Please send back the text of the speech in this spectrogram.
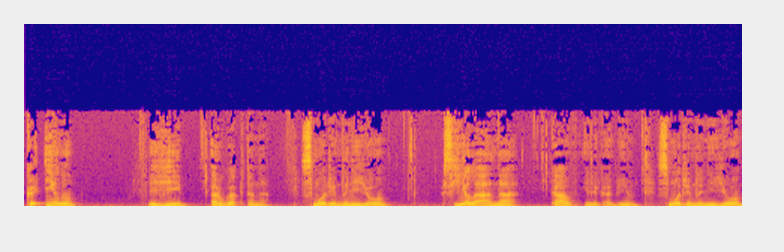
к илу, ги аругактана. Смотрим на нее, съела она кав или кабим, смотрим на нее,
